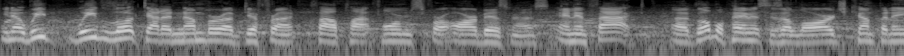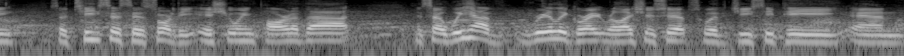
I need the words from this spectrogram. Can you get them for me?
You know, we've, we've looked at a number of different cloud platforms for our business, and in fact, uh, Global Payments is a large company, so TSYS is sort of the issuing part of that, and so we have really great relationships with GCP and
